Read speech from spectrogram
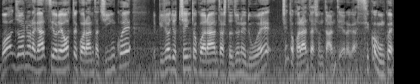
Buongiorno ragazzi, ore 8.45, episodio 140 stagione 2. 140 sono tanti eh, ragazzi, comunque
